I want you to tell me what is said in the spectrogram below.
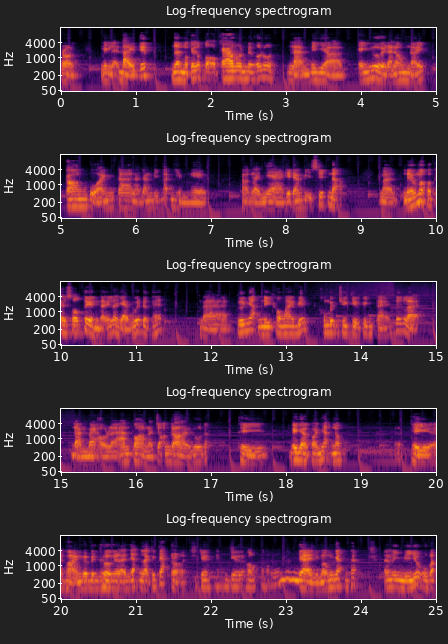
Rồi, mình lại đẩy tiếp lên một cái cấp độ cao hơn nữa luôn là bây giờ cái người đàn ông đấy, con của anh ta là đang bị bệnh hiểm nghèo hoặc là nhà thì đang bị xiết nợ mà nếu mà có cái số tiền đấy là giải quyết được hết và cứ nhận đi không ai biết không bị truy cứu kinh tế tức là đảm bảo là an toàn là trọn đời luôn đó thì bây giờ có nhận không thì hỏi người bình thường là nhận là cái chắc rồi chứ chứ không không vấn đề gì mà không nhận hết. Mình ví dụ vậy.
